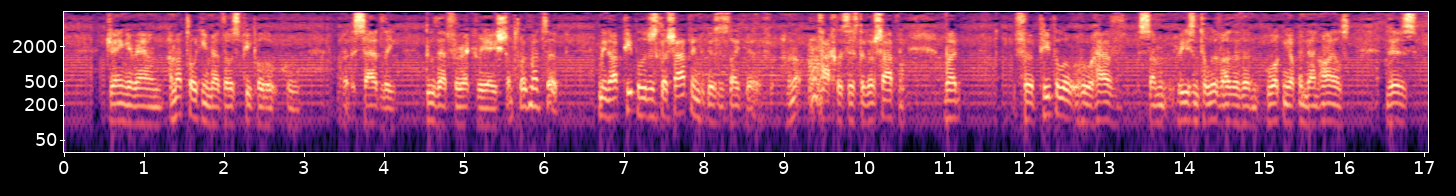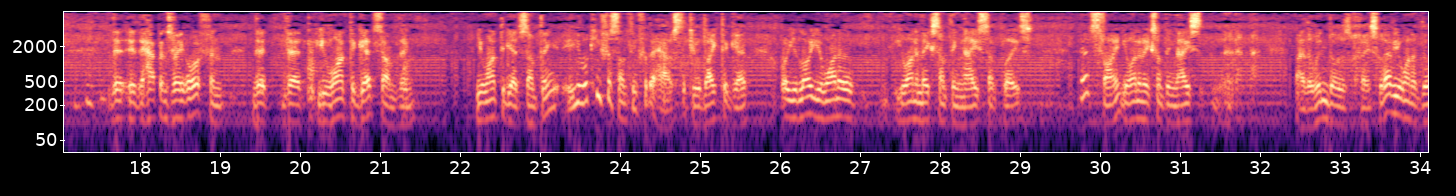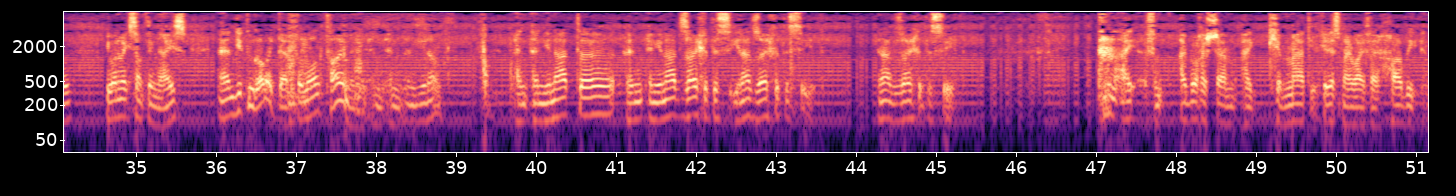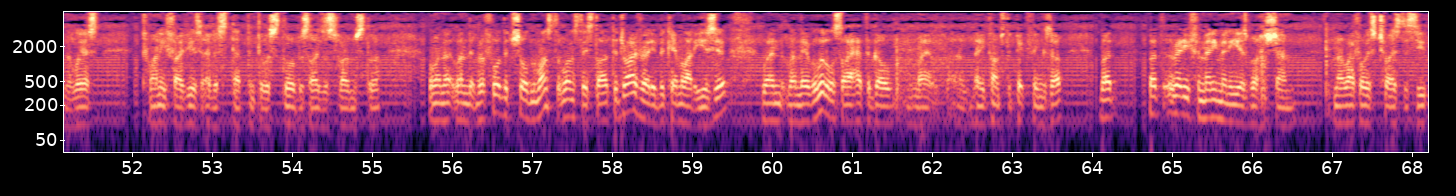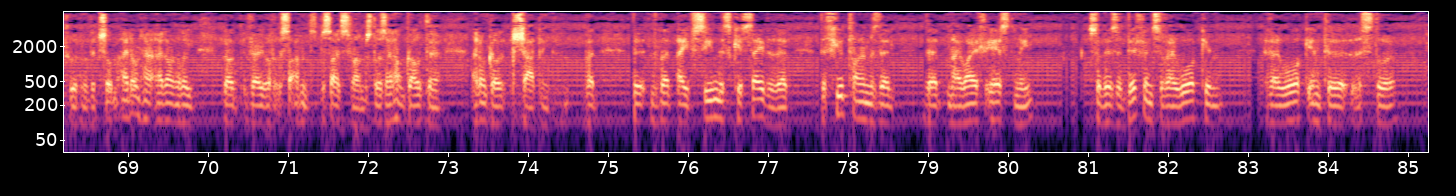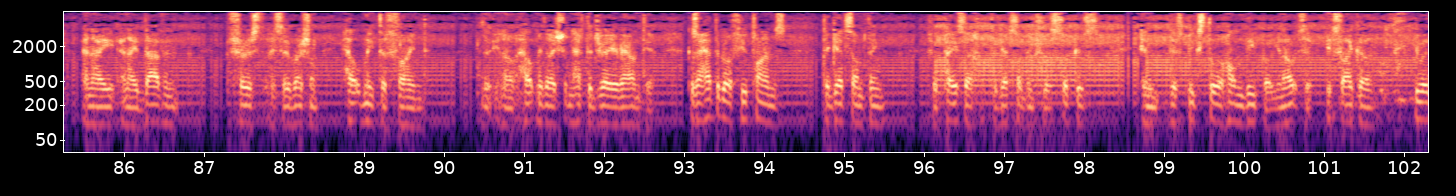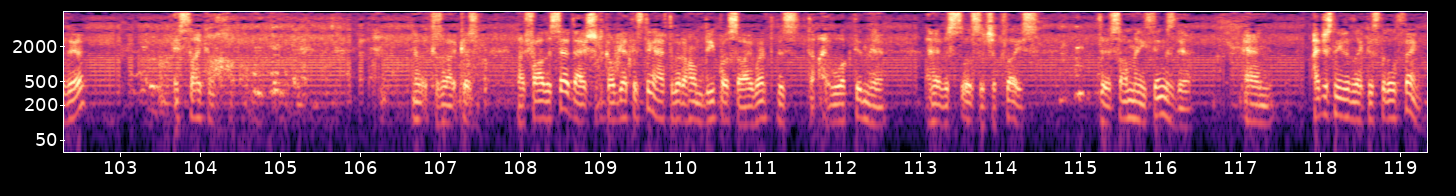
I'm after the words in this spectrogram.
draying around. I'm not talking about those people who, who uh, sadly do that for recreation. I'm talking about uh, I mean, there are people who just go shopping because it's like a, I'm not tachlis is to go shopping, but for people who have some reason to live other than walking up and down aisles, there's it happens very often that that you want to get something you want to get something, you're looking for something for the house that you would like to get, or you know you want to you want to make something nice someplace. That's fine. You want to make something nice by the windows, face, whatever you want to do. You want to make something nice, and you can go like that for a long time, and, and, and, and you know, and, and you're not uh, and, and you're not zeichet to you're not zeichet to see it. You're not zeichet to see it. I, from, I, Baruch Hashem, I cannot, you can ask my wife, I hardly, in the last 25 years ever stepped into a store besides a farm store. When, when the, before the children, once the, once they started to drive already, it became a lot easier. When when they were little, so I had to go my, uh, many times to pick things up. But but already for many many years, Baruch Hashem, my wife always tries to see to it with the children. I don't ha- I don't really go very often. Besides farm stores, I don't go to I don't go shopping. But the, but I've seen this kiseda that the few times that that my wife asked me so there's a difference if I walk in, if I walk into the store and I and I daven first I said, Hashem, help me to find, you know, help me that I shouldn't have to dray around here. Because I had to go a few times to get something for Pesach, to get something for Sukkot in this big store, Home Depot. You know, it's, a, it's like a, you were there? It's like a, you know, because because my father said that I should go get this thing. I have to go to Home Depot, so I went to this. I walked in there. I never saw such a place. There's so many things there, and I just needed like this little thing,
